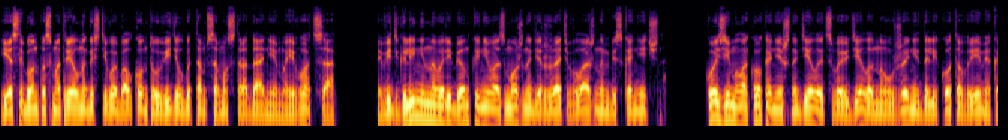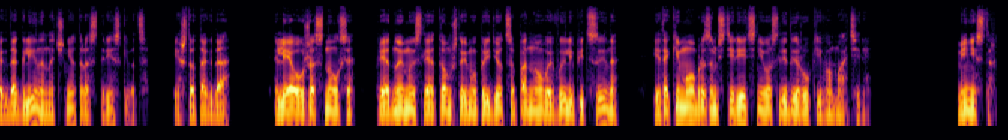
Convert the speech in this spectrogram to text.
Если бы он посмотрел на гостевой балкон, то увидел бы там само страдание моего отца, ведь глиняного ребенка невозможно держать влажным бесконечно. Козье молоко, конечно, делает свое дело, но уже недалеко то время, когда глина начнет растрескиваться. И что тогда? Лео ужаснулся при одной мысли о том, что ему придется по новой вылепить сына и таким образом стереть с него следы рук его матери. Министр.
